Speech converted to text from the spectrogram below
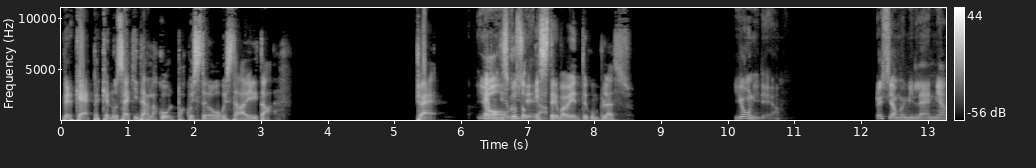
Perché? Perché non sai a chi dar la colpa. Questo, questa è la verità. Cioè, Io è un discorso un'idea. estremamente complesso. Io ho un'idea. Noi siamo i millennial.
